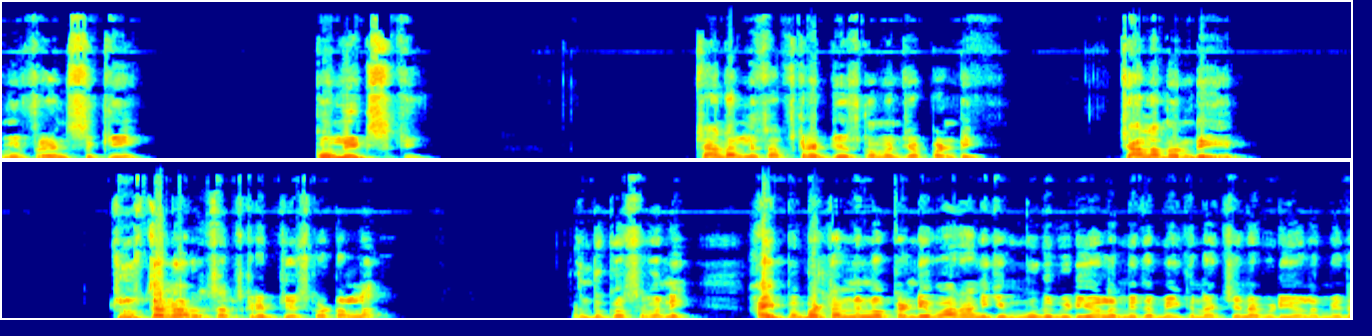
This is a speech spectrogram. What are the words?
మీ ఫ్రెండ్స్కి కొలీగ్స్కి ఛానల్ని సబ్స్క్రైబ్ చేసుకోమని చెప్పండి. చాలామంది చూస్తున్నారు సబ్స్క్రైబ్ చేసుకోవటంలా. అందుకోసమని హైప్ బటన్ నొక్కండి. వారానికి మూడు వీడియోల మీద మీకు నచ్చిన వీడియోల మీద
